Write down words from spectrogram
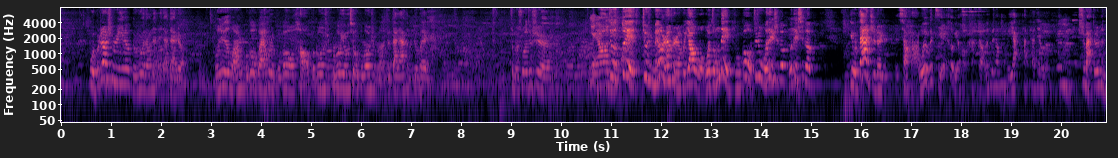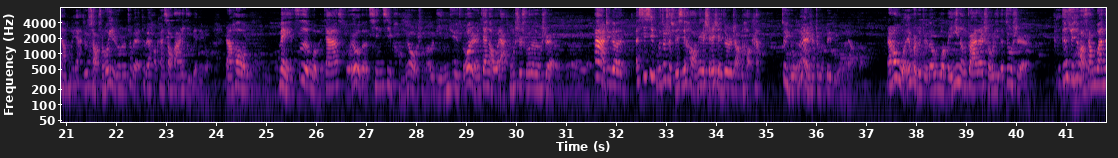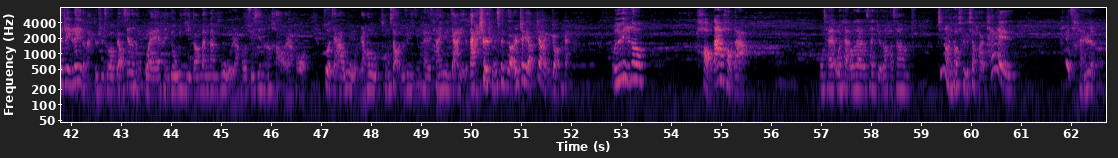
我不知道是不是因为，比如说我在我奶奶家待着，我就觉得我要是不够乖或者不够好、不够不够优秀、不够什么，就大家可能就会。怎么说就是，就对，就是没有任何人会要我，我总得足够，就是我得是个我得是个有价值的小孩儿。我有个姐特别好看，长得特别像佟丽娅，她她见过，嗯是吧？就是很像佟丽娅，就是小时候一直都是特别特别好看校花的级别那种。然后每次我们家所有的亲戚朋友、什么邻居，所有的人见到我俩，同时说的都是啊，这个啊西西弗就是学习好，那个谁谁就是长得好看，就永远是这么对比我们两个。然后我那会儿就觉得，我唯一能抓在手里的就是跟学习好相关的这一类的嘛，就是说表现的很乖、很优异，当班干部，然后学习很好，然后做家务，然后从小就是已经开始参与家里的大事儿什么，就主要是这样这样一个状态。我就一直到好大好大，我才我才我才我才觉得好像这样要求一个小孩太太残忍了。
